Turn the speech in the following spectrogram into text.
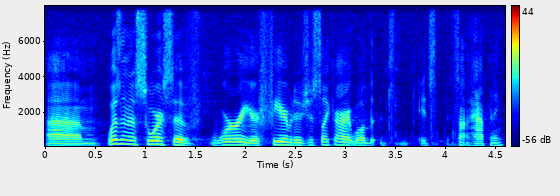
um, wasn't a source of worry or fear, but it was just like, all right, well, it's, it's, it's not happening.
